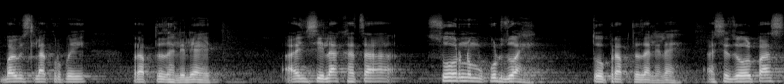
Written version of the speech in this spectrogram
बावीस लाख रुपये प्राप्त झालेले आहेत. ऐंशी लाखाचा सुवर्ण मुकुट जो आहे तो प्राप्त झालेला आहे. असे जवळपास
